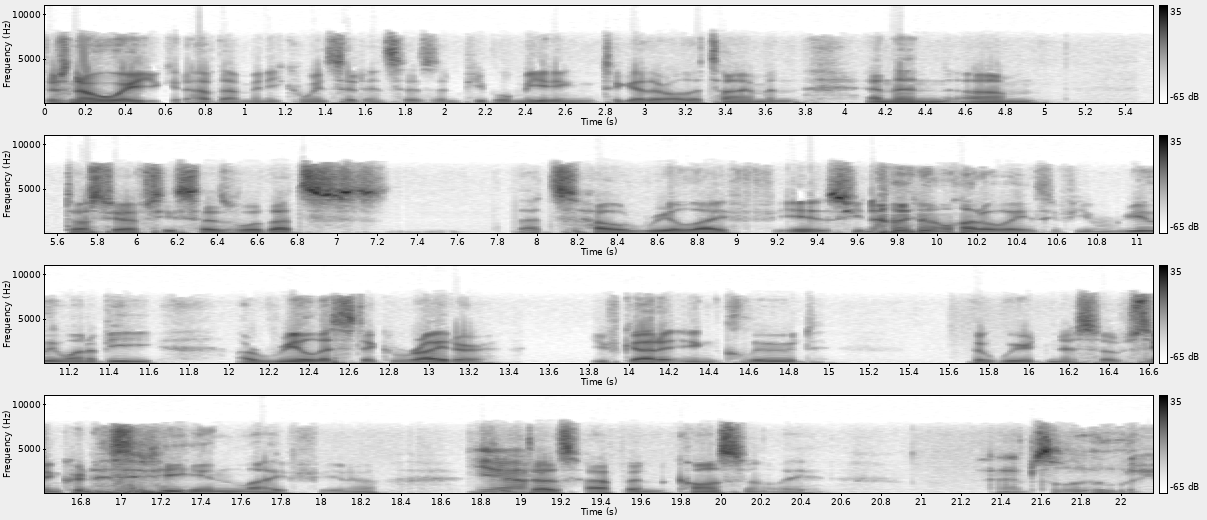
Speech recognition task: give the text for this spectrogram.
there's no way you could have that many coincidences and people meeting together all the time and and then um dostoevsky says well that's that's how real life is you know in a lot of ways if you really want to be a realistic writer you've got to include the weirdness of synchronicity in life you know Yeah. it does happen constantly Absolutely.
